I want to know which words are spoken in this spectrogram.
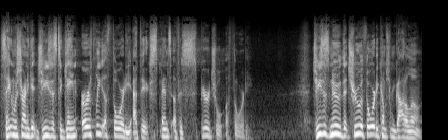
Satan was trying to get Jesus to gain earthly authority at the expense of his spiritual authority. Jesus knew that true authority comes from God alone.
